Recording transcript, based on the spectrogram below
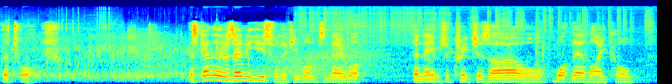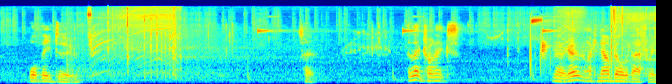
the torch. The scanner is only useful if you want to know what the names of creatures are or what they're like or what they do. So, electronics. There we go, I can now build a battery.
